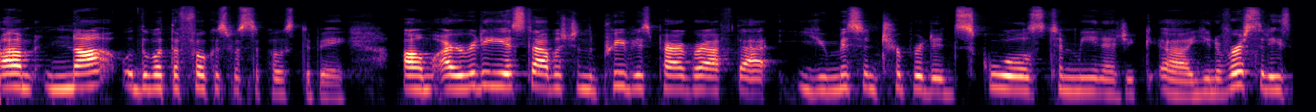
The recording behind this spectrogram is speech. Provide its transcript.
um, not what the focus was supposed to be. Um, I already established in the previous paragraph that you misinterpreted schools to mean uh, universities.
